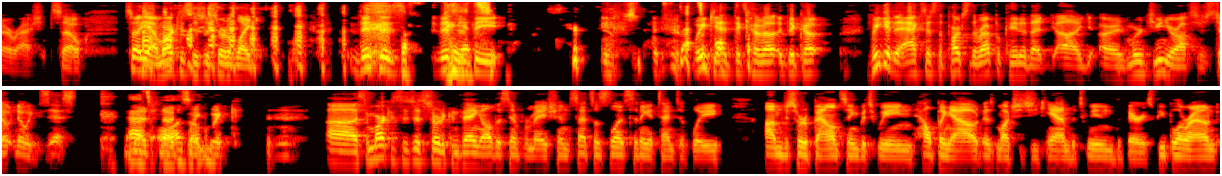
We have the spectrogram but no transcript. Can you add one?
uh, rations. So, so yeah, Marcus is just sort of like, this is this is the we get the co- the co- we get to access the parts of the replicator that uh, our more junior officers don't know exist. That's awesome. wink. Uh, so Marcus is just sort of conveying all this information. Sets us listening attentively. Um, just sort of balancing between helping out as much as he can between the various people around,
